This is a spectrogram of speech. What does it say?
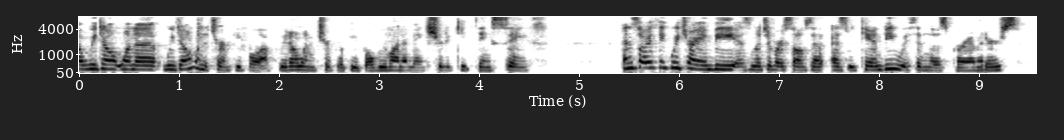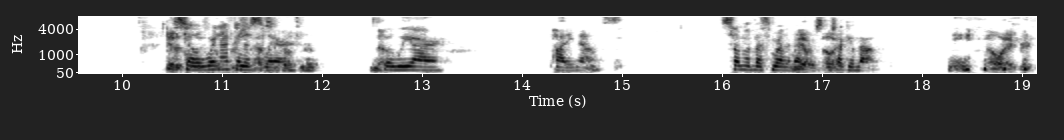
And we don't want to we don't want to turn people off we don't want to trigger people we want to make sure to keep things safe and so i think we try and be as much of ourselves as we can be within those parameters Yeah, So we're not has to swear. No. but we are potty mouths some of us more than others. Are- oh, i'm yeah. talking about me Oh, I agree.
